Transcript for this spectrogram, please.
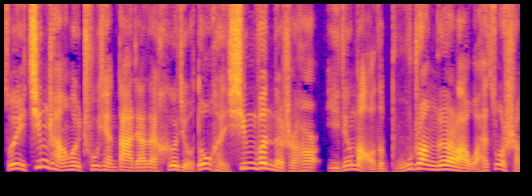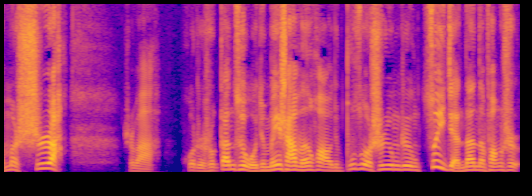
所以经常会出现大家在喝酒都很兴奋的时候，已经脑子不转个了，我还做什么诗啊，是吧？或者说干脆我就没啥文化，我就不作诗，用这种最简单的方式，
